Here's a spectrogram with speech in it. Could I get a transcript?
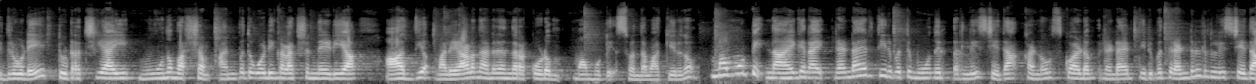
ഇതിലൂടെ തുടർച്ചയായി മൂന്ന് വർഷം അൻപത് കോടി കളക്ഷൻ നേടിയ ആദ്യ മലയാള നടൻ എന്ന റെക്കോർഡും മമ്മൂട്ടി സ്വന്തമാക്കിയിരുന്നു. മമ്മൂട്ടി നായകനായി രണ്ടായിരത്തി ഇരുപത്തി മൂന്നിൽ റിലീസ് ചെയ്ത കണ്ണൂർ സ്ക്വാഡും രണ്ടായിരത്തി ഇരുപത്തിരണ്ടിൽ റിലീസ് ചെയ്ത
